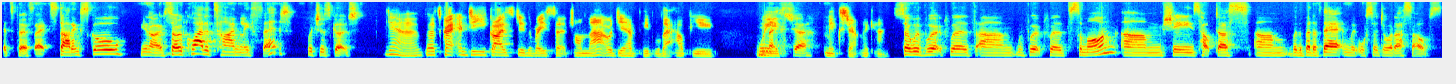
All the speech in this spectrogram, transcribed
it's perfect. Starting school, you know, so quite a timely fit, which is good. Yeah, that's great. And do you guys do the research on that, or do you have people that help you? With mixture. Mixture. Okay. So we've worked with um, we've worked with Simone. Um, she's helped us um, with a bit of that, and we also do it ourselves.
